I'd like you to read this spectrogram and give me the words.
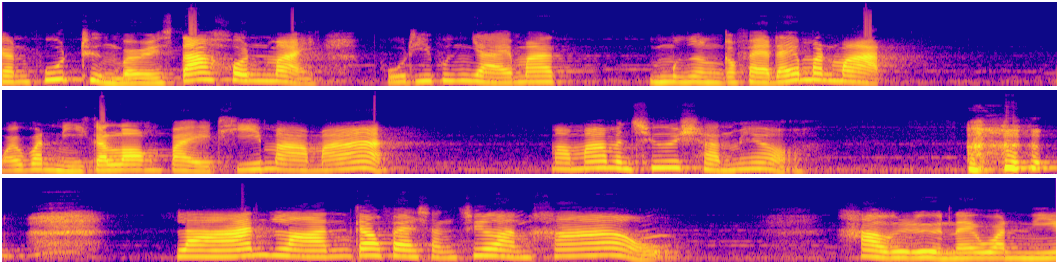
กันพูดถึงบาริสต้าคนใหม่ ผู้ที่เพิ่งย้ายมาเมืองกาแฟได้มันหมาดไว้วันนี้ก็ลองไปที่มาม่า มาม่ามันชื่อฉันไม่เหรอ ร้านร้านกาแฟฉันชื่อร้านข้าว ข่าวอื่นในวันนี้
